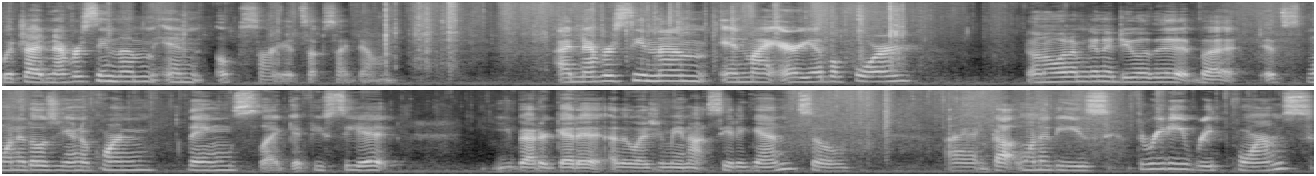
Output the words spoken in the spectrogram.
which I'd never seen them in, oops, sorry, it's upside down. I'd never seen them in my area before. Don't know what I'm gonna do with it, but it's one of those unicorn things. Like if you see it, you better get it, otherwise you may not see it again. So I got one of these 3D wreath forms.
